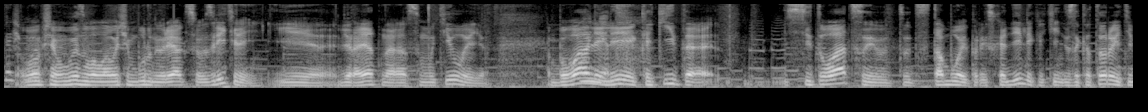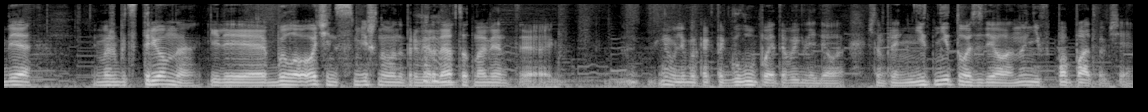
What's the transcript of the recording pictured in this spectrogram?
в общем, вызвало очень бурную реакцию у зрителей и, вероятно, смутило ее. Бывали ли какие-то ситуации тут с тобой происходили, какие за которые тебе, может быть, стрёмно или было очень смешно, например, да, в тот момент, э, ну, либо как-то глупо это выглядело, что, например, не, не то сделала, ну, не в попад вообще.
